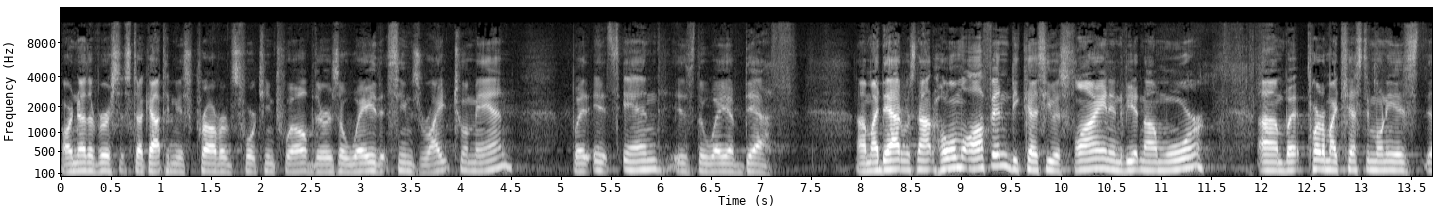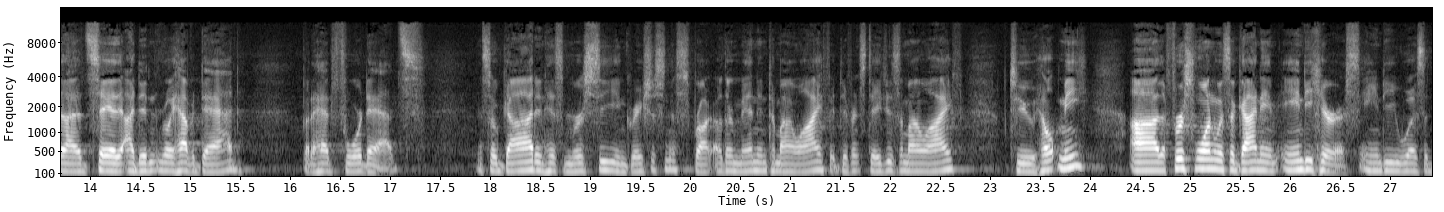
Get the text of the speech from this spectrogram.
Or another verse that stuck out to me is Proverbs 14 12. There is a way that seems right to a man, but its end is the way of death. Uh, my dad was not home often because he was flying in the Vietnam War. Um, but part of my testimony is that I'd say I didn't really have a dad but I had four dads. And so God, in His mercy and graciousness, brought other men into my life at different stages of my life to help me. Uh, the first one was a guy named Andy Harris. Andy was a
